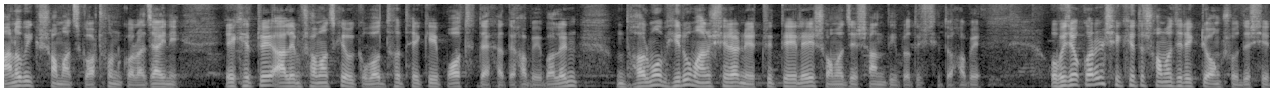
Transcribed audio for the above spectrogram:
মানবিক সমাজ গঠন করা যায়নি। এক্ষেত্রে আলেম সমাজকে ঐক্যবদ্ধ থেকে পথ দেখাতে হবে বলেন। ধর্মভীরু মানুষেরা নেতৃত্বে এলে সমাজে শান্তি প্রতিষ্ঠিত হবে। অভিযোগ করেন, শিক্ষিত সমাজের একটি অংশ দেশের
